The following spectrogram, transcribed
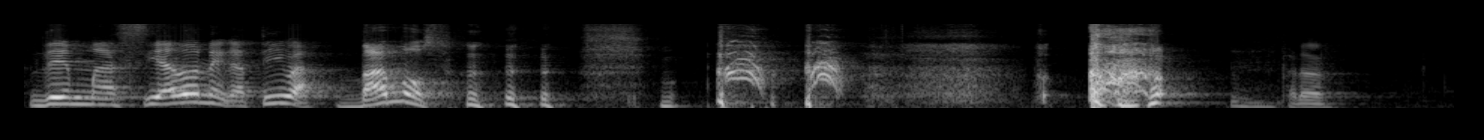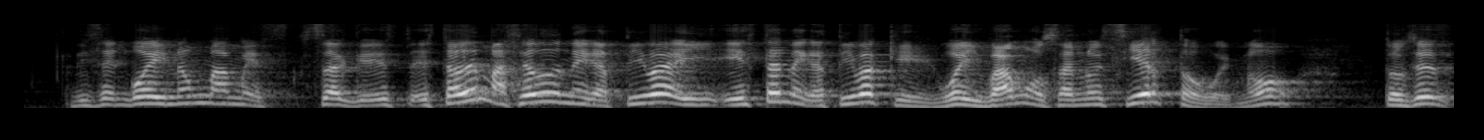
demasiado negativa. Vamos. Perdón. Dicen, güey, no mames, o sea, que está demasiado negativa y esta negativa que, güey, vamos, o sea, no es cierto, güey, ¿no? Entonces,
